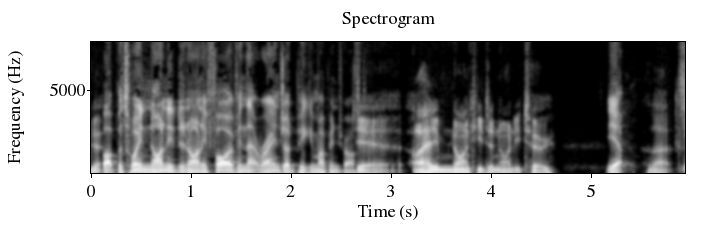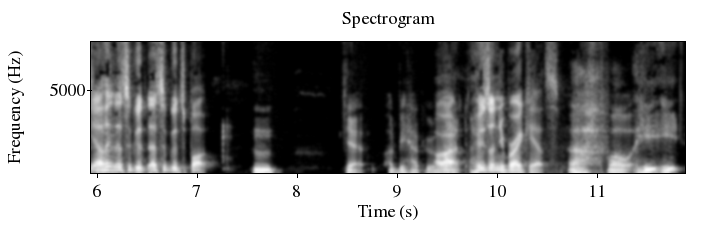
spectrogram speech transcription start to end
Yeah. But between ninety to ninety five in that range, I'd pick him up in draft. Yeah, I had him ninety to ninety-two. Yeah. for that. yeah, I think that's a good that's a good spot. yeah, I'd be happy with All right, that. who's on your breakouts? Uh, well, he, he,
